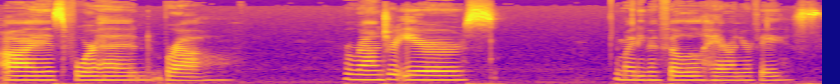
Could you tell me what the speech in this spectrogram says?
eyes, forehead, brow, around your ears. You might even feel a little hair on your face.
